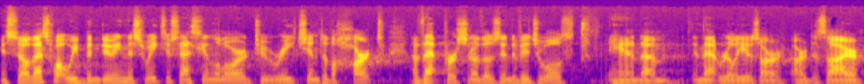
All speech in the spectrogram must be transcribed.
And so that's what we've been doing this week, just asking the Lord to reach into the heart of that person or those individuals. And, um, and that really is our, our desire.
